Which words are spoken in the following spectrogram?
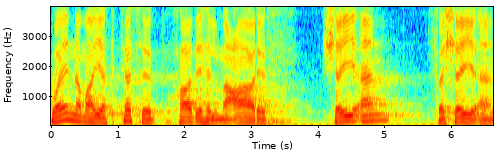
وإنما يكتسب هذه المعارف شيئا فشيئا.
